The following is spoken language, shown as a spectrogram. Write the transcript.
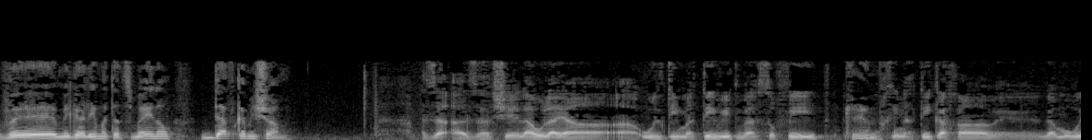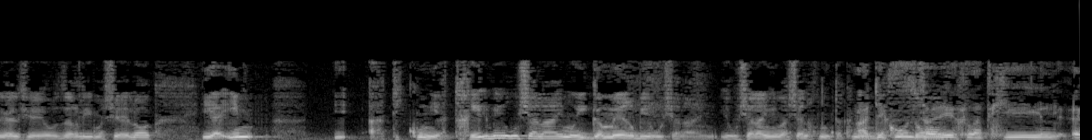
ומגלים את עצמנו דווקא משם. אז, אז השאלה אולי האולטימטיבית והסופית, כן. מבחינתי ככה, וגם אוריאל שעוזר לי עם השאלות, היא האם התיקון יתחיל בירושלים או ייגמר בירושלים? ירושלים היא מה שאנחנו מתקנים בסוף? התיקון בסוף. צריך להתחיל אה,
